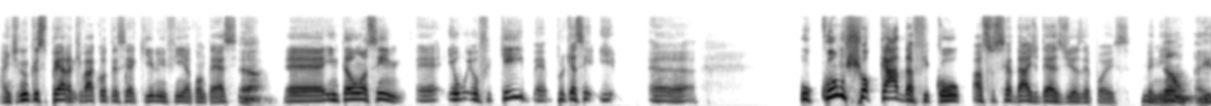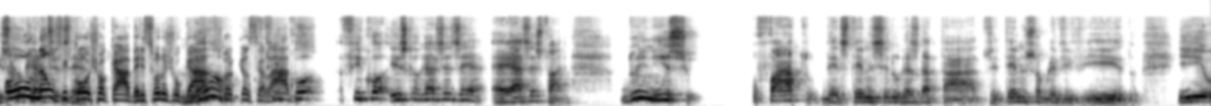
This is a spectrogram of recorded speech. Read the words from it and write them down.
A gente nunca espera que vai acontecer aquilo, enfim, acontece. É. É, então, assim, é, eu, eu fiquei. é, porque assim. e, é, o quão chocada ficou a sociedade dez dias depois, Peninha? Então, é isso que eu Ou quero não dizer. ficou chocada? Eles foram julgados, Não, foram cancelados? Ficou, ficou, isso que eu quero dizer, é essa a história. Do início, o fato deles terem sido resgatados e terem sobrevivido, e o,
